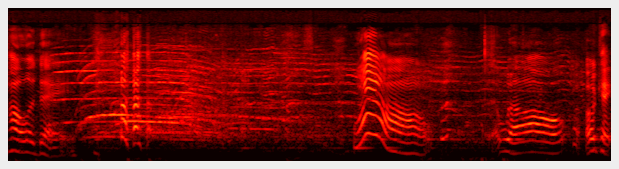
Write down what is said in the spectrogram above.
holiday? wow. Wow. Okay.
